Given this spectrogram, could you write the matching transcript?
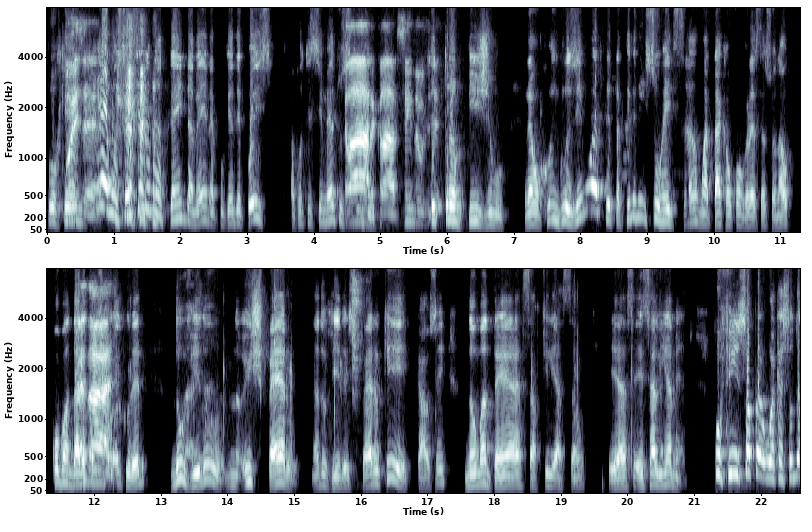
Porque pois é. eu não sei se ele mantém também, né? Porque depois acontecimentos. Claro, sim, claro, sem dúvida. Do trumpismo. Né? Inclusive uma tentativa de insurreição, um ataque ao Congresso Nacional, comandado por ele. Duvido, espero na dúvida. Espero que Calcem não mantenha essa filiação e esse alinhamento. Por fim, só para a questão da.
